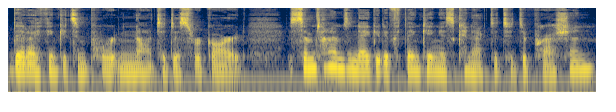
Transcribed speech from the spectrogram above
that I think it's important not to disregard. Sometimes negative thinking is connected to depression,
